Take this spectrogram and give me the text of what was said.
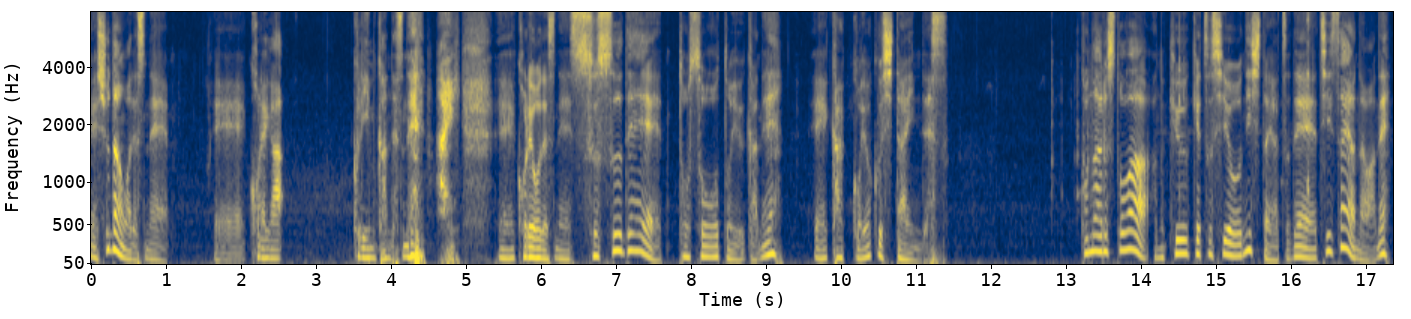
えー、手段はですね、えー、これがクリーム缶ですね。はい。えー、これをですね、すすで塗装というかね、えー、かっこよくしたいんです。このアルストはあの吸血仕様にしたやつで、小さい穴はね、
